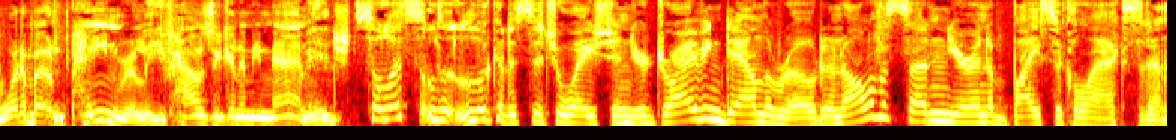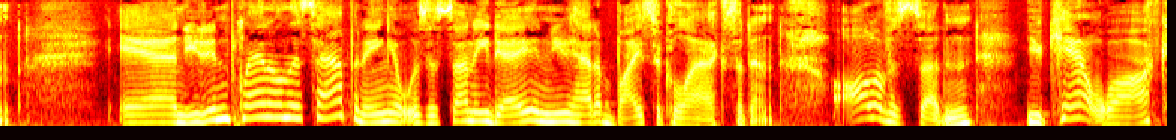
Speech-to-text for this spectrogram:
what about pain relief? How's it going to be managed? So let's l- look at a situation. You're driving down the road and all of a sudden you're in a bicycle accident. And you didn't plan on this happening. It was a sunny day and you had a bicycle accident. All of a sudden, you can't walk.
